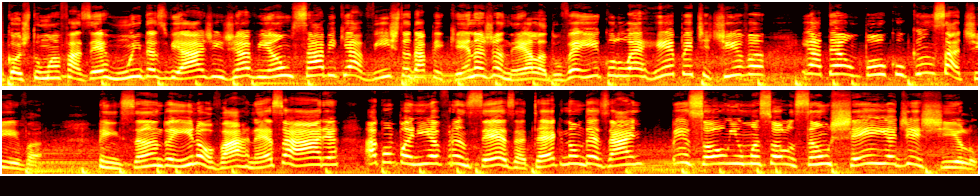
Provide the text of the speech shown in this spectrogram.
costuma fazer muitas viagens de avião sabe que a vista da pequena janela do veículo é repetitiva e até um pouco cansativa. Pensando em inovar nessa área, a companhia francesa Technon Design pensou em uma solução cheia de estilo.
